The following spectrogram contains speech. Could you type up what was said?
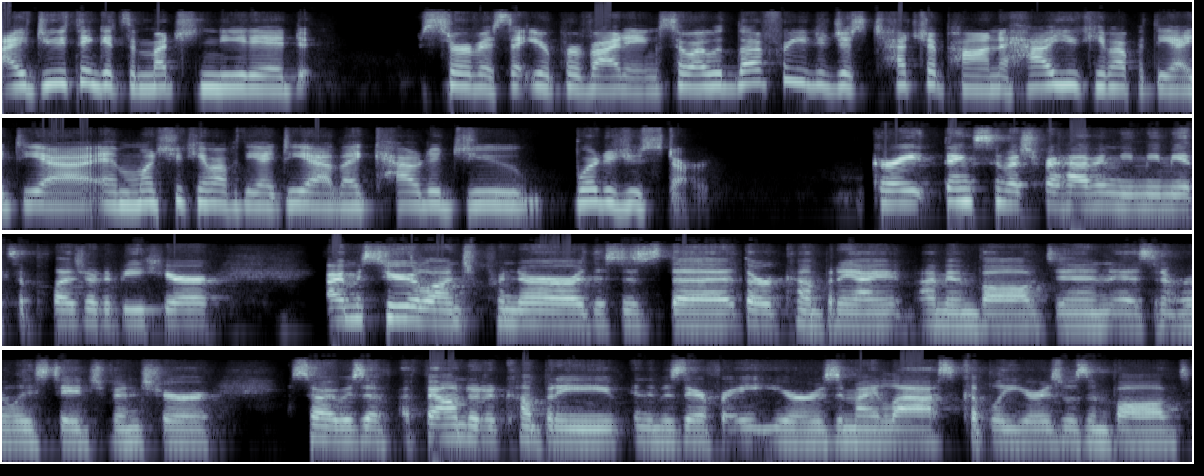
I do think it's a much needed service that you're providing. So I would love for you to just touch upon how you came up with the idea and once you came up with the idea, like how did you where did you start? Great. Thanks so much for having me, Mimi. It's a pleasure to be here. I'm a serial entrepreneur. This is the third company I, am involved in as an early stage venture. So I was a, founded a company and was there for eight years. And my last couple of years was involved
